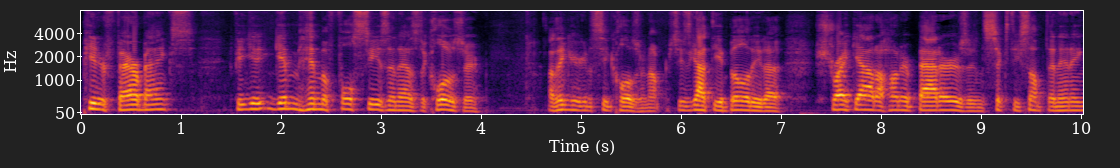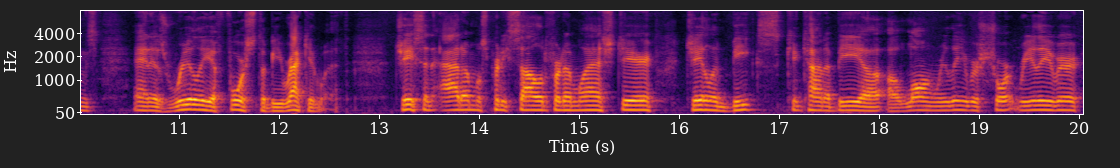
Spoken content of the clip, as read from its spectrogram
Peter Fairbanks, if you give him a full season as the closer, I think you're going to see closer numbers. He's got the ability to strike out 100 batters in 60 something innings and is really a force to be reckoned with. Jason Adam was pretty solid for them last year. Jalen Beeks can kind of be a, a, long reliever, short reliever,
